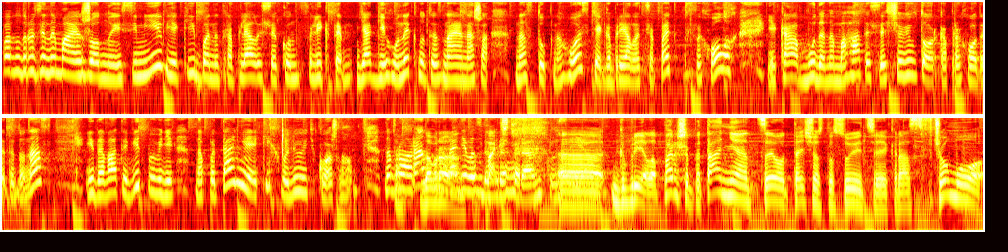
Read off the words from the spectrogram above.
Напевно, друзі, немає жодної сім'ї, в якій би не траплялися конфлікти. Як їх уникнути, знає наша наступна гостя Габріела Цяпет, психолог, яка буде намагатися щовівторка приходити до нас і давати відповіді на питання, які хвилюють кожного. Доброго ранку, доброго раді вас бачити. ранку. Е, Габріела, перше питання це от те, що стосується якраз в чому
